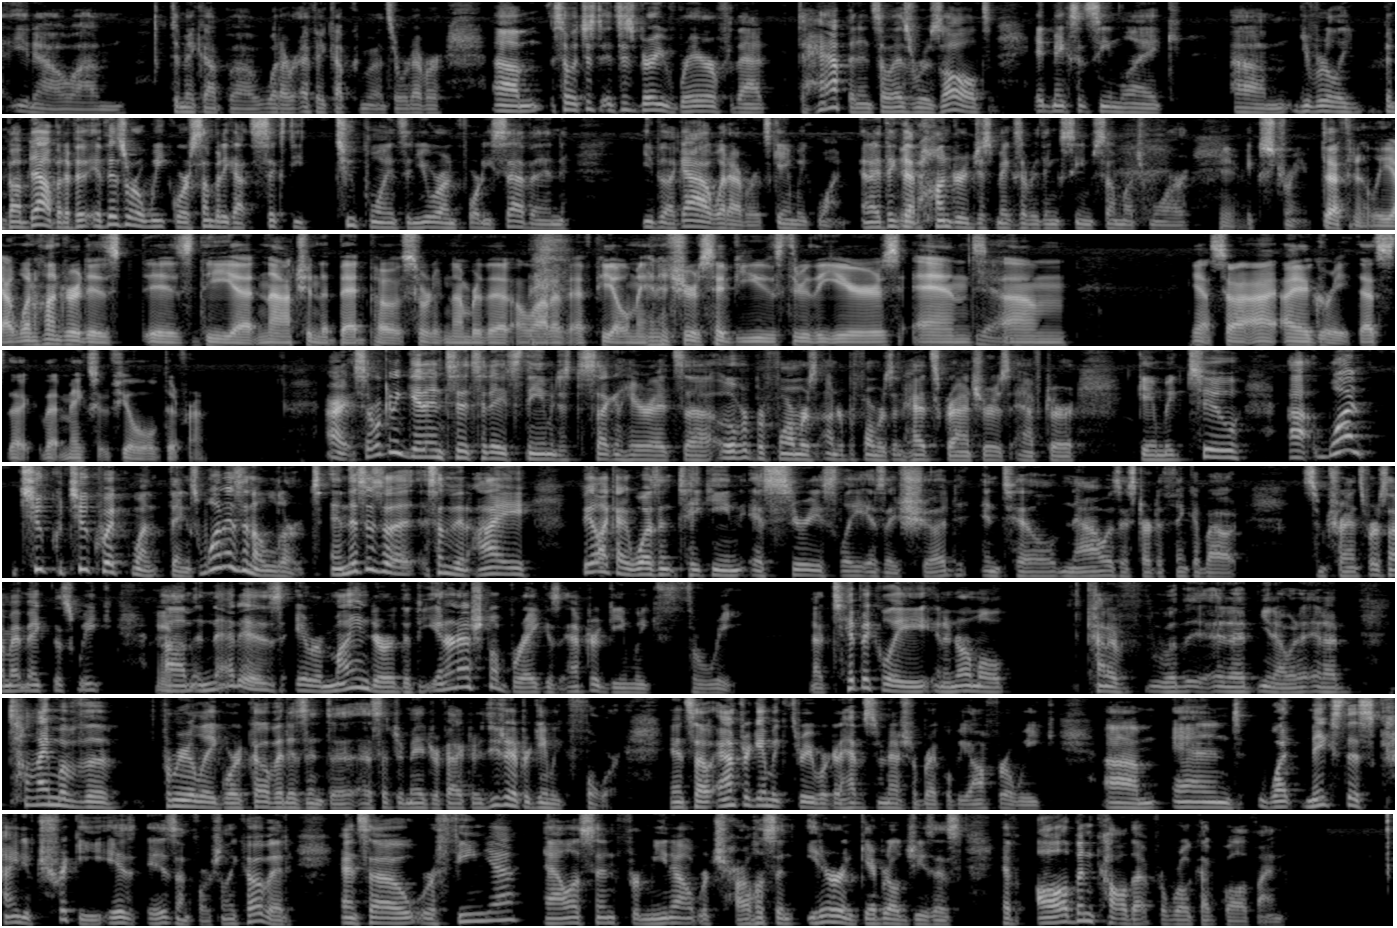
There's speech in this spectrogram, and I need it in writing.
you know um to make up uh, whatever FA Cup commitments or whatever. Um, so it's just it's just very rare for that to happen, and so as a result, it makes it seem like um, you've really been bummed out. But if if this were a week where somebody got 62 points and you were on 47, you'd be like, ah, whatever, it's game week one. And I think yeah. that 100 just makes everything seem so much more yeah. extreme. Definitely. Yeah. 100 is is the uh, notch in the bedpost sort of number that a lot of FPL managers have used through the years. And yeah, um, yeah so I, I agree. That's that that makes it feel a little different. All right, so we're going to get into today's theme in just a second here. It's uh, overperformers, underperformers, and head scratchers after game week two. Uh, one two two quick one things. One is an alert, and this is a something that I feel like I wasn't taking as seriously as I should until now, as I start to think about some transfers I might make this week. Yeah. Um, and that is a reminder that the international break is after game week three. Now, typically in a normal kind of in a you know in a, in a time of the Premier League where COVID isn't a, a, such a major factor. It's usually after game week four. And so after game week three, we're going to have this international break. We'll be off for a week. Um, and what makes this kind of tricky is, is unfortunately COVID. And so Raphinha, Alisson, Firmino, Richarlison, Eder, and Gabriel Jesus have all been called up for World Cup qualifying.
